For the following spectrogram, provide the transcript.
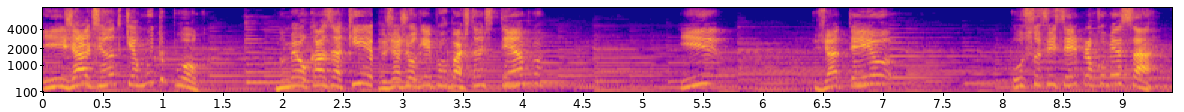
e já adianto que é muito pouco. No meu caso aqui, eu já joguei por bastante tempo e já tenho o suficiente para começar.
